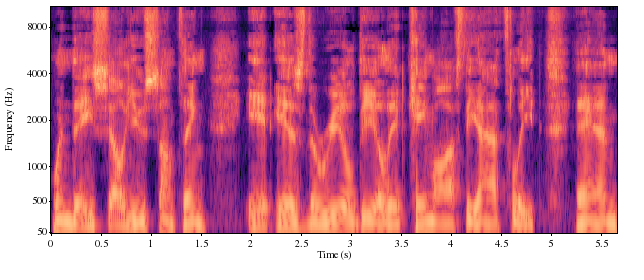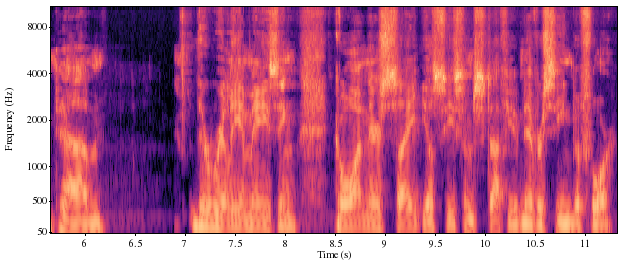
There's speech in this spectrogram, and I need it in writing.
when they sell you something, it is the real deal. It came off the athlete and, um, they're really amazing. Go on their site. You'll see some stuff you've never seen before.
